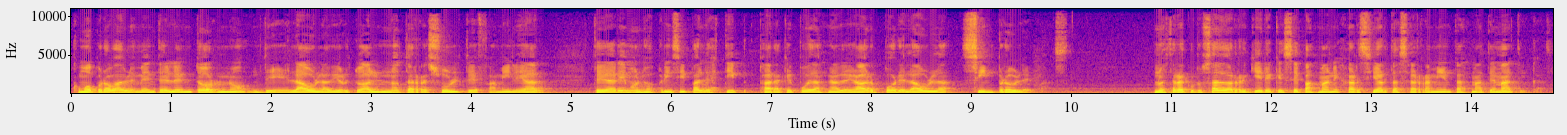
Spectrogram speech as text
Como probablemente el entorno del aula virtual no te resulte familiar, te daremos los principales tips para que puedas navegar por el aula sin problemas. Nuestra cruzada requiere que sepas manejar ciertas herramientas matemáticas.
